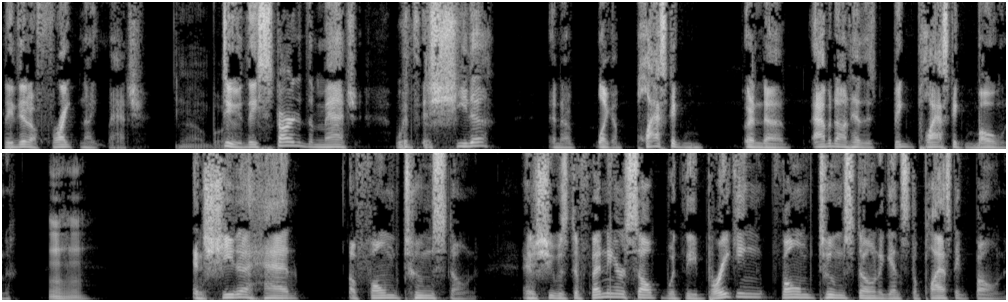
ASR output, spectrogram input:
They did a Fright Night match. Oh. Dude, they started the match with Ishida and a like a plastic and uh Abaddon had this big plastic bone hmm and Shida had a foam tombstone and she was defending herself with the breaking foam tombstone against the plastic bone.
